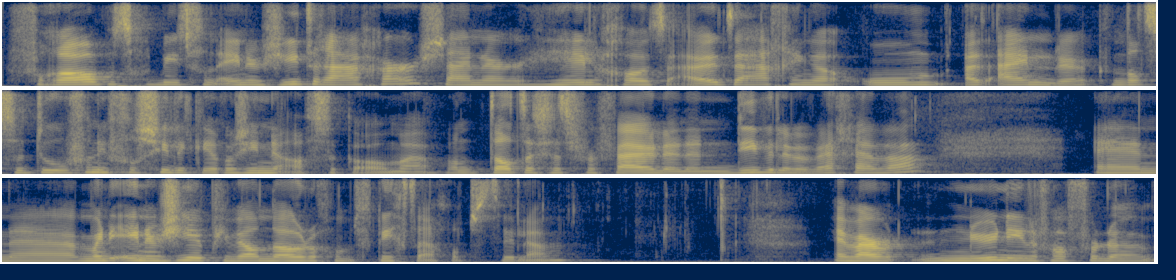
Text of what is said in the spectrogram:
vooral op het gebied van energiedragers zijn er hele grote uitdagingen om uiteindelijk, want dat is het doel, van die fossiele kerosine af te komen. Want dat is het vervuilen en die willen we weg hebben. En, uh, maar die energie heb je wel nodig om het vliegtuig op te tillen. En waar nu in ieder geval voor de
